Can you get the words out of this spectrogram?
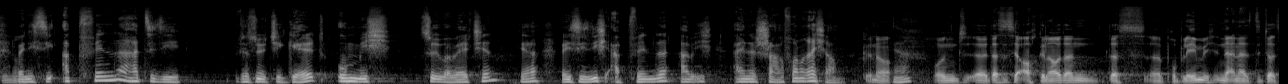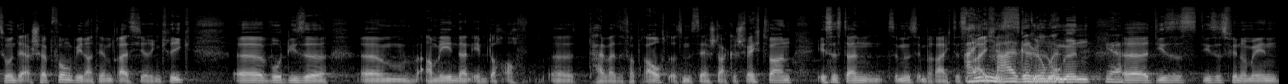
Genau. Wenn ich sie abfinde, hat sie die, das nötige Geld, um mich zu überwältigen. Ja? Wenn ich sie nicht abfinde, habe ich eine Schar von Rächern. Genau. Ja? Und äh, das ist ja auch genau dann das äh, Problem in einer Situation der Erschöpfung wie nach dem Dreißigjährigen Krieg, äh, wo diese ähm, Armeen dann eben doch auch äh, teilweise verbraucht oder zumindest sehr stark geschwächt waren, ist es dann zumindest im Bereich des Einmal Reiches gelungen, gelungen ja. Äh, dieses, dieses Phänomen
